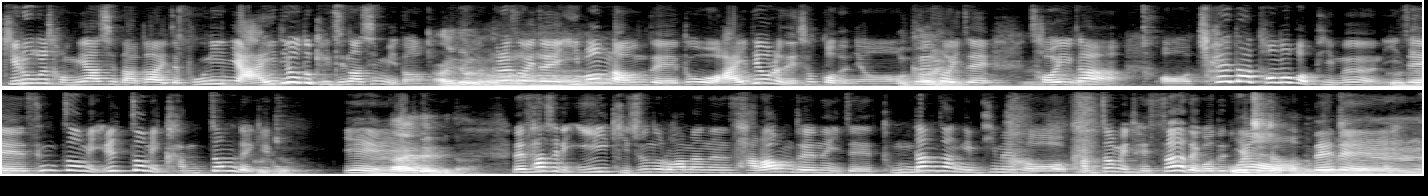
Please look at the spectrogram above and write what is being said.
기록을 정리하시다가 이제 본인이 아이디어도 개진하십니다. 아이디어를 내요. 그래서 이제 이번 라운드에도 아이디어를 내셨거든요. 그래서 아이디어? 이제 저희가 어, 최다 턴오버 팀은 그렇죠. 이제 승점이 1점이 감점되기로. 그렇죠. 예. 까야 됩니다. 근데 사실 이 기준으로 하면은 4라운드에는 이제 동단장님 팀에서 감점이 됐어야 되거든요. 꼴찌죠, 완전 네네. 네.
